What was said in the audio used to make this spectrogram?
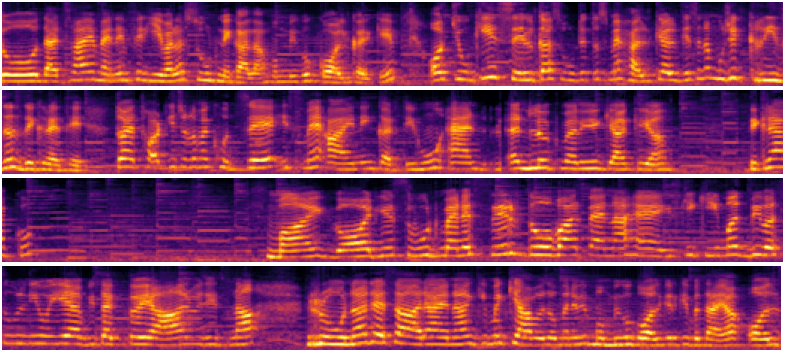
तो दैट्स वाई मैंने फिर ये वाला सूट निकाला, मम्मी को कॉल करके. और क्योंकि सिल्क का सूट है तो उसमें हल्के हल्के से ना मुझे क्रीजेस दिख रहे थे. तो आई थॉट कि चलो मैं खुद से इसमें आयनिंग करती हूँ एंड एंड लुक मैंने ये क्या किया. दिख रहा है आपको? माई गॉड ये सूट मैंने सिर्फ़ दो बार पहना है। इसकी कीमत भी वसूल नहीं हुई है अभी तक तो यार। मुझे इतना रोना जैसा आ रहा है ना कि मैं क्या बताऊँ। मैंने भी मम्मी को कॉल करके बताया। ऑल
